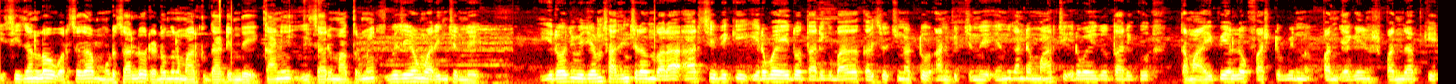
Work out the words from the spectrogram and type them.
ఈ సీజన్లో వరుసగా మూడుసార్లు రెండు వందల మార్కు దాటింది. కానీ ఈసారి మాత్రమే విజయం వరించింది. ఈరోజు విజయం సాధించడం ద్వారా ఆర్సీబీకి ఇరవై ఐదో తారీఖు బాగా కలిసి వచ్చినట్టు అనిపించింది. ఎందుకంటే మార్చి ఇరవై ఐదో తారీఖు తమ ఐపీఎల్లో ఫస్ట్ విన్ పం అగైన్స్ పంజాబ్కి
